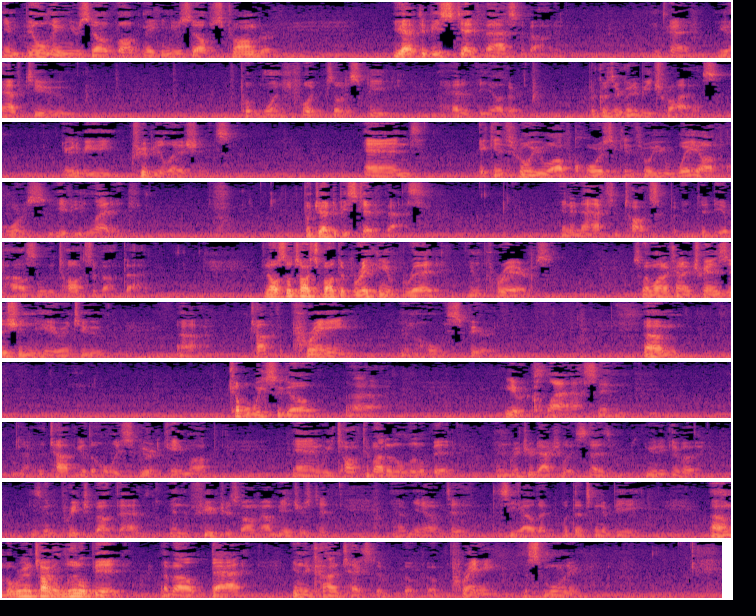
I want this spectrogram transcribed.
in building yourself up, making yourself stronger, you have to be steadfast about it. Okay? You have to put one foot, so to speak, ahead of the other because there are going to be trials, there are going to be tribulations. And it can throw you off course, it can throw you way off course if you let it. But you have to be steadfast. And in Acts, it talks, the apostle, it talks about that. It also talks about the breaking of bread in prayers. So I want to kind of transition here into uh, topic of praying in the Holy Spirit. Um, a couple weeks ago, uh, I gave a class, and uh, the topic of the Holy Spirit came up, and we talked about it a little bit. And Richard actually says he's going to give a he's going to preach about that in the future. So I'm, I'm interested, um, you know, to, to see how that what that's going to be. Um, but we're going to talk a little bit about that in the context of, of, of praying this morning.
